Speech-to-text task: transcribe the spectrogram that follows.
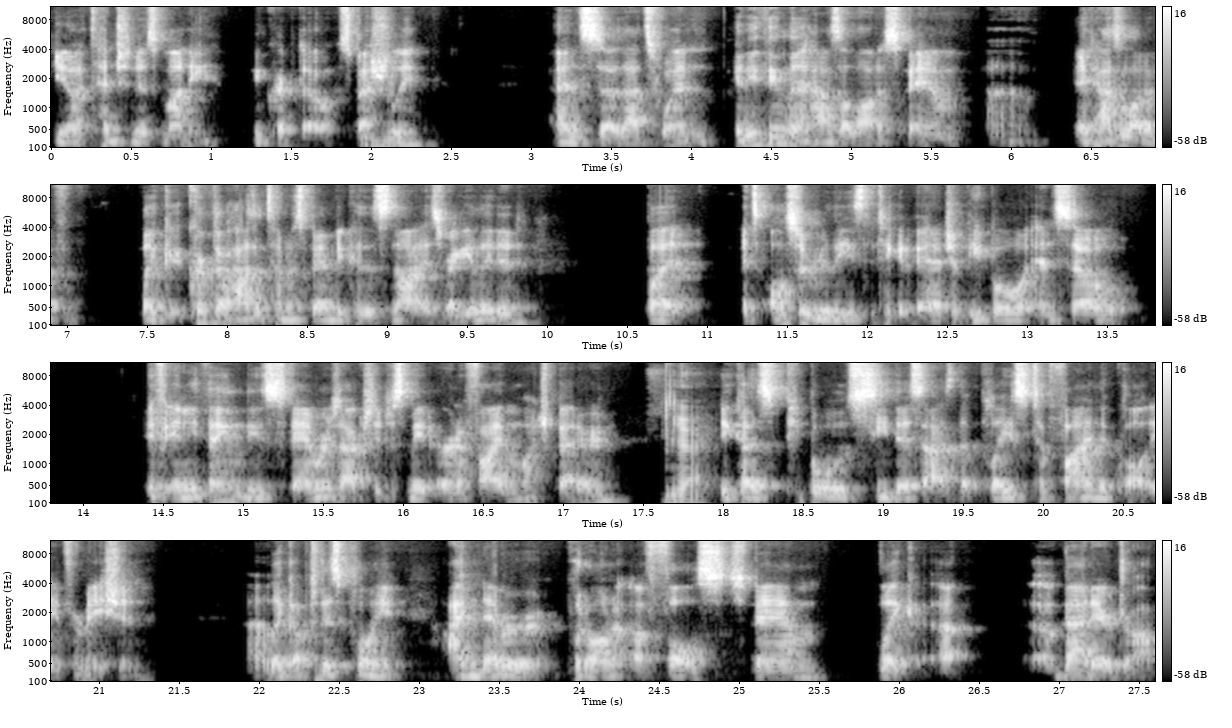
you know, attention is money in crypto, especially. And so that's when anything that has a lot of spam, um, it has a lot of like crypto has a ton of spam because it's not as regulated, but it's also really easy to take advantage of people. And so, if anything, these spammers actually just made Earnify much better Yeah. because people see this as the place to find the quality information. Uh, like up to this point, I've never put on a false spam, like a, a bad airdrop.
